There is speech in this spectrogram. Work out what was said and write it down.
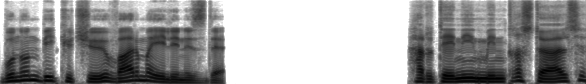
Bunun bir küçüğü var mı elinizde? Har du denne i mindre størrelse?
